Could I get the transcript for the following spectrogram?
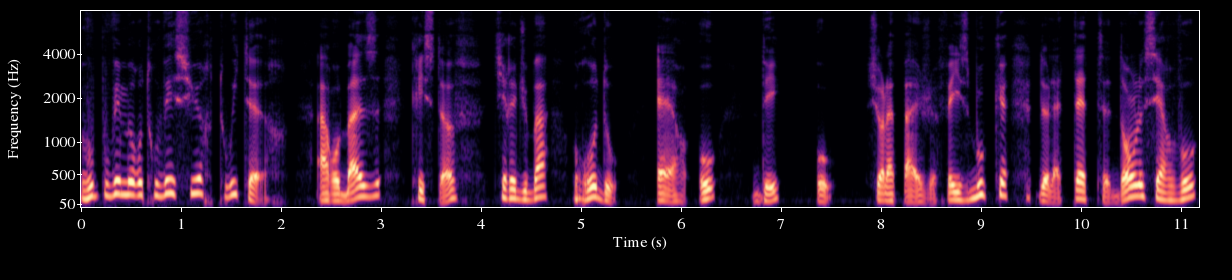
vous pouvez me retrouver sur Twitter, Christophe-du-bas Rodo, R-O-D-O, sur la page Facebook de la tête dans le cerveau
